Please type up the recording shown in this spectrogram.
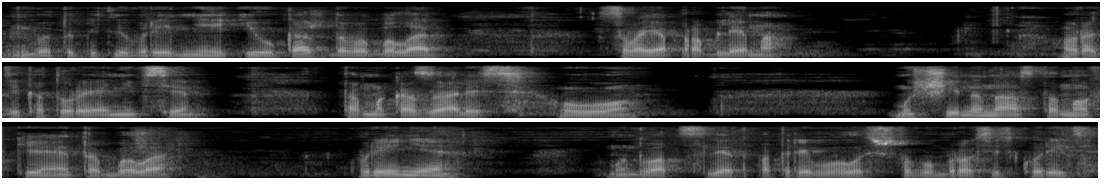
в эту петлю времени. И у каждого была своя проблема, ради которой они все там оказались. У мужчины на остановке это было курение. Ему 20 лет потребовалось, чтобы бросить курить.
